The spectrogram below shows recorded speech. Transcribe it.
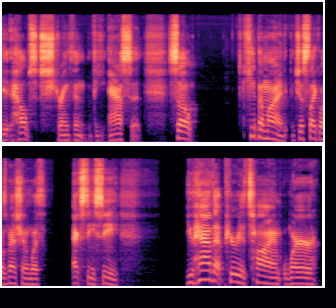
it helps strengthen the asset. So keep in mind, just like I was mentioning with XDC, you have that period of time where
